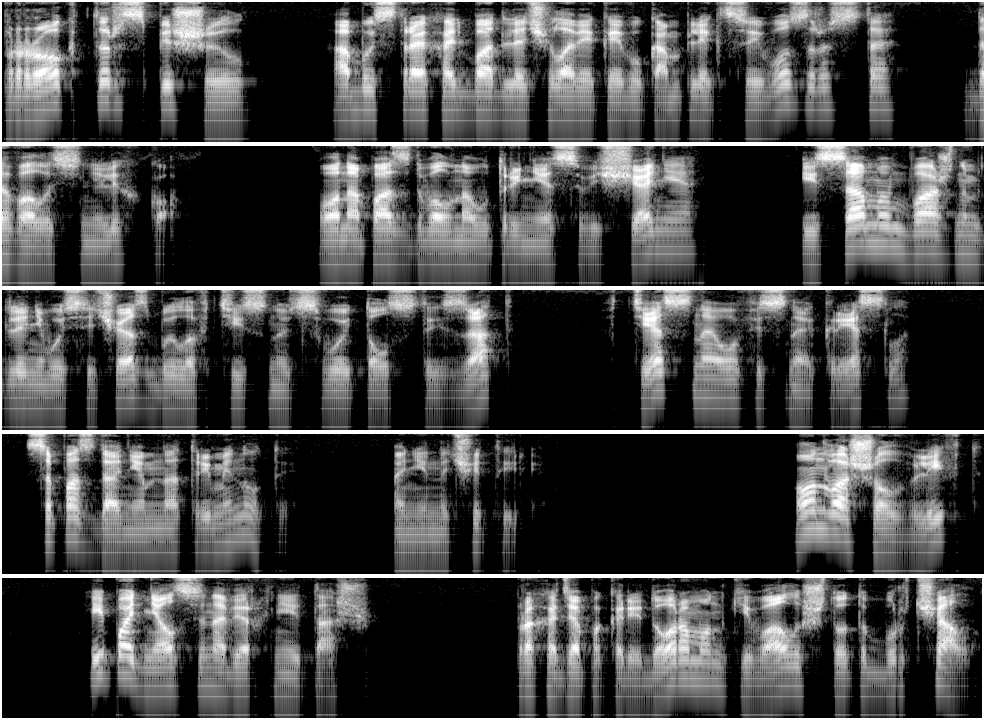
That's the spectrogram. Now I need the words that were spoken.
Проктор спешил, а быстрая ходьба для человека его комплекции и возраста давалась нелегко. Он опаздывал на утреннее совещание, и самым важным для него сейчас было втиснуть свой толстый зад в тесное офисное кресло с опозданием на три минуты, а не на четыре. Он вошел в лифт и поднялся на верхний этаж. Проходя по коридорам, он кивал и что-то бурчал,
